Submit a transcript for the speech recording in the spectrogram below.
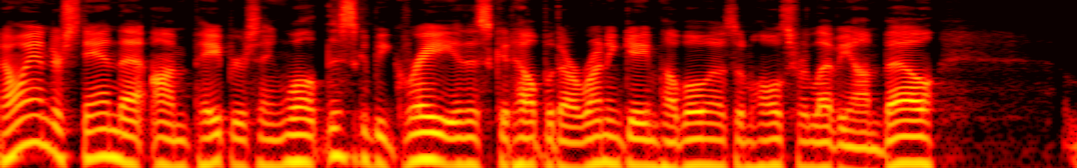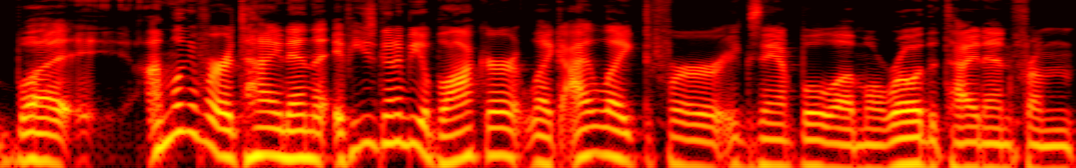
now I understand that on paper saying, well, this could be great. This could help with our running game, help open up some holes for Le'Veon Bell. But I'm looking for a tight end that if he's going to be a blocker, like I liked, for example, uh, Moreau, the tight end from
